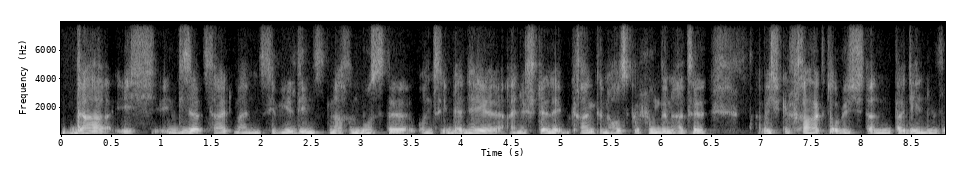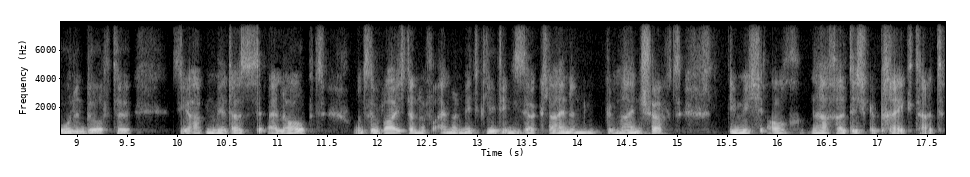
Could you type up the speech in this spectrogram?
Da ich in dieser Zeit meinen Zivildienst machen musste und in der Nähe eine Stelle im Krankenhaus gefunden hatte, habe ich gefragt, ob ich dann bei denen wohnen durfte. Sie haben mir das erlaubt und so war ich dann auf einmal Mitglied in dieser kleinen Gemeinschaft, die mich auch nachhaltig geprägt hat.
